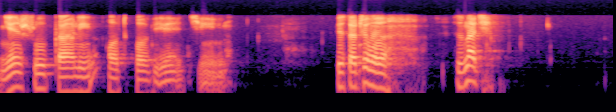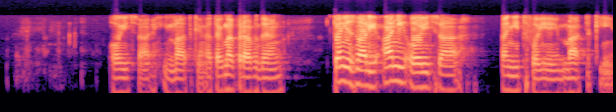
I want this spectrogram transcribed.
nie szukali odpowiedzi. Wystarczyło znać ojca i matkę, a tak naprawdę to nie znali ani ojca, ani twojej matki.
